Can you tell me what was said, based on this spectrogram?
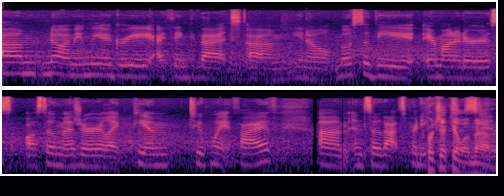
Um, no, I mean, we agree. I think that, um, you know, most of the air monitors also measure like PM 2.5. Um, and so that's pretty particulate matter.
